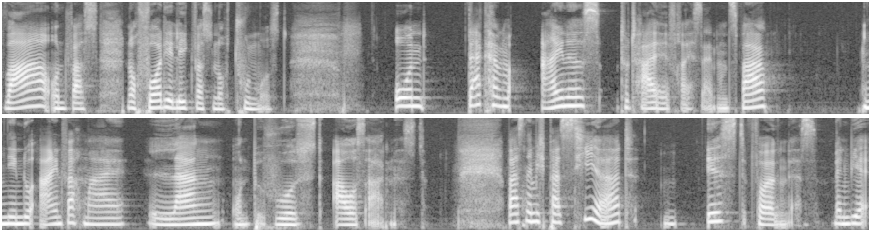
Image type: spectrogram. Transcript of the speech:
war und was noch vor dir liegt, was du noch tun musst. Und da kann eines total hilfreich sein. Und zwar, indem du einfach mal lang und bewusst ausatmest. Was nämlich passiert, ist folgendes. Wenn wir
